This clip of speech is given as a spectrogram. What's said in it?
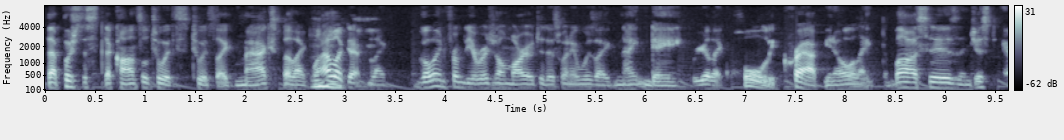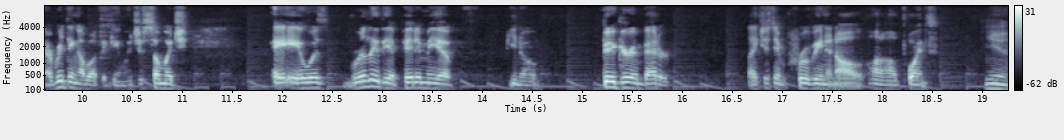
that pushed the, the console to its to its like max. But like when I Mhm. looked at like going from the original Mario to this one, it was like night and day. Where you're like, holy crap, you know, like the bosses and just everything about the game was just so much. It, it was really the epitome of you know bigger and better, like just improving in all on all points. Yeah.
